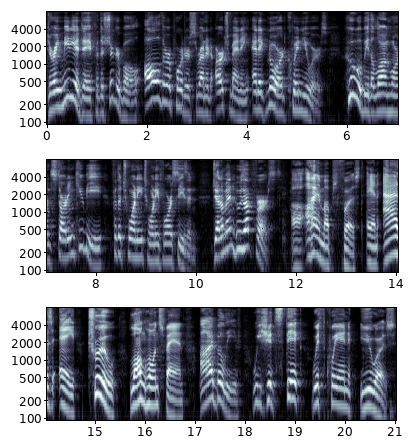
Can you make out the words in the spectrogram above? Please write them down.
During Media Day for the Sugar Bowl, all the reporters surrounded Arch Manning and ignored Quinn Ewers who will be the Longhorns starting QB for the 2024 season. Gentlemen, who's up first? Uh, I am up first, and as a true Longhorns fan, I believe we should stick with Quinn Ewers.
